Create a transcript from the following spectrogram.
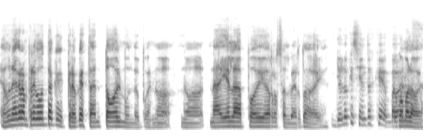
es una gran pregunta que creo que está en todo el mundo, pues no, no, nadie la ha podido resolver todavía. Yo lo que siento es que va ¿Cómo lo ves?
